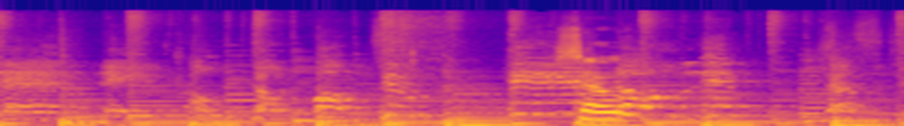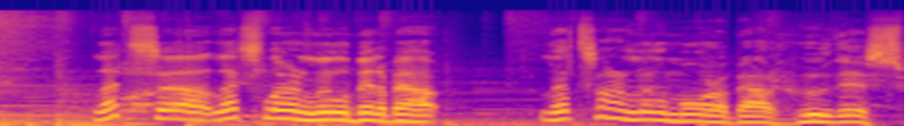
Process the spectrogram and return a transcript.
lemonade cold. Don't want to hear So- no lip, just to Let's uh, let's learn a little bit about let's learn a little more about who this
